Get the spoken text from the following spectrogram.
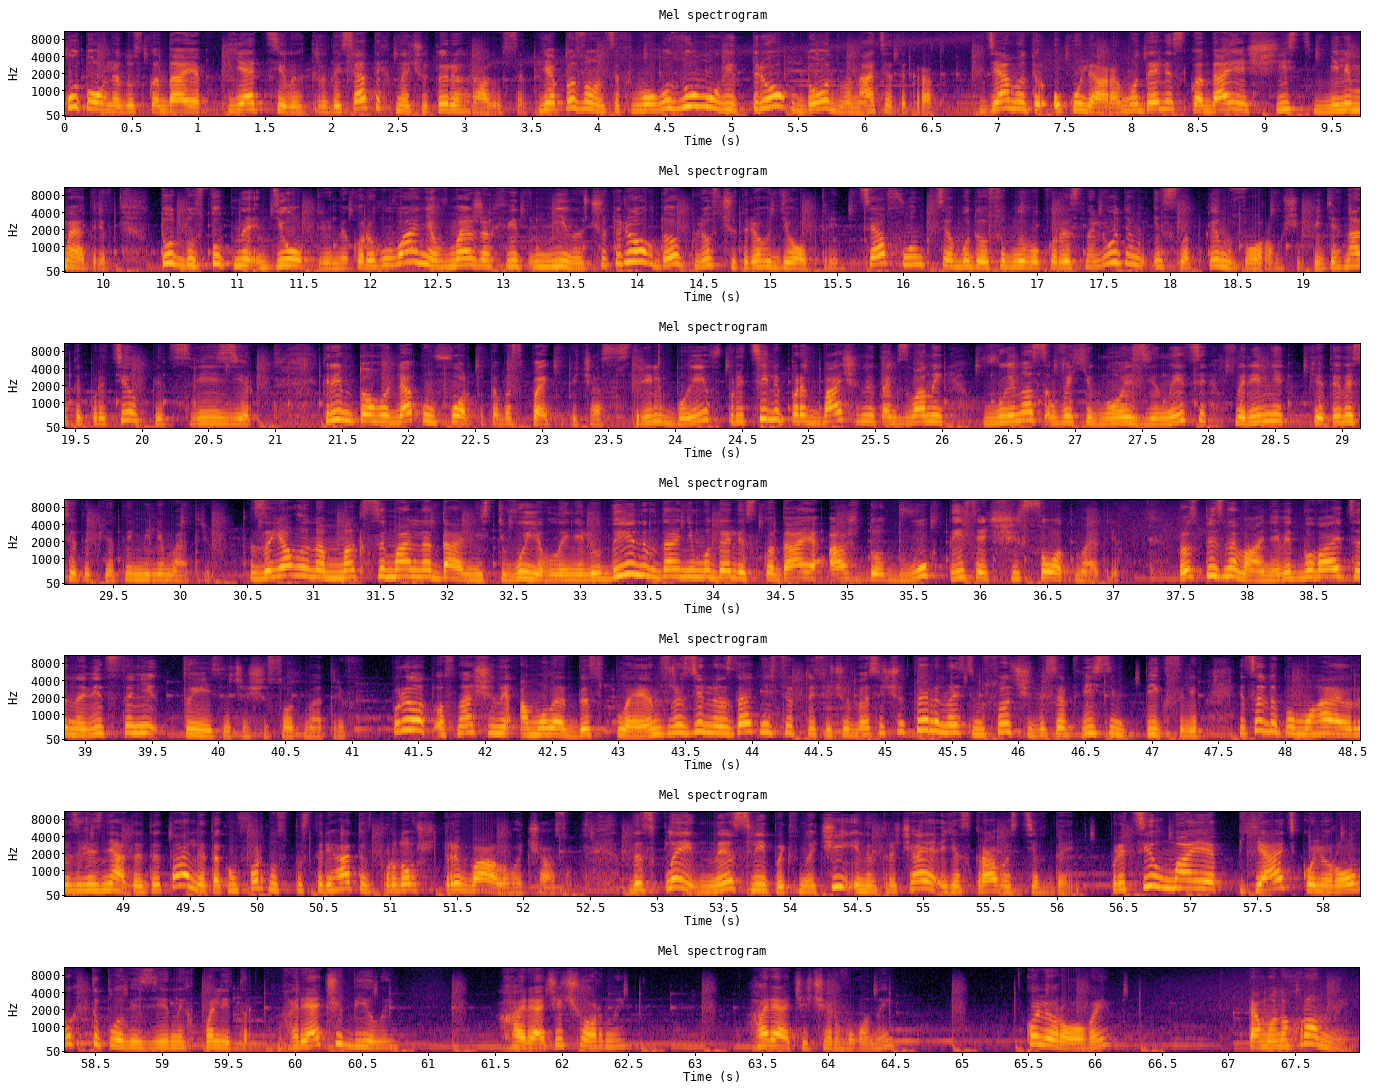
Кут огляду складає 5,3 на 4 градуси. Діапазон цифрового зуму від 3 до 12 крат. Діаметр окуляра моделі складає 6 мм. Тут доступне діоптрійне коригування в межах від мінус 4 до плюс 4 діоптрій. Ця функція буде особливо корисна людям із слабким зором, щоб підігнати приціл під свій зір. Крім того, для комфорту та безпеки під час стрільби в прицілі передбачений так званий винос вихідної зіниці на рівні 55 мм. Заявлена максимальна дальність виявлення людини в даній моделі складає аж до 2600 метрів. Розпізнавання відбувається на відстані 1600 метрів. Прилад оснащений amoled дисплеєм з роздільною здатністю 1024 на 768 пікселів, і це допомагає розрізняти деталі та комфортно спостерігати впродовж тривалого часу. Дисплей не сліпить вночі і не втрачає яскравості в день. Приціл має 5 кольорових тепловізійних палітр: гарячий білий, гарячий чорний, гарячий червоний, кольоровий та монохромний.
